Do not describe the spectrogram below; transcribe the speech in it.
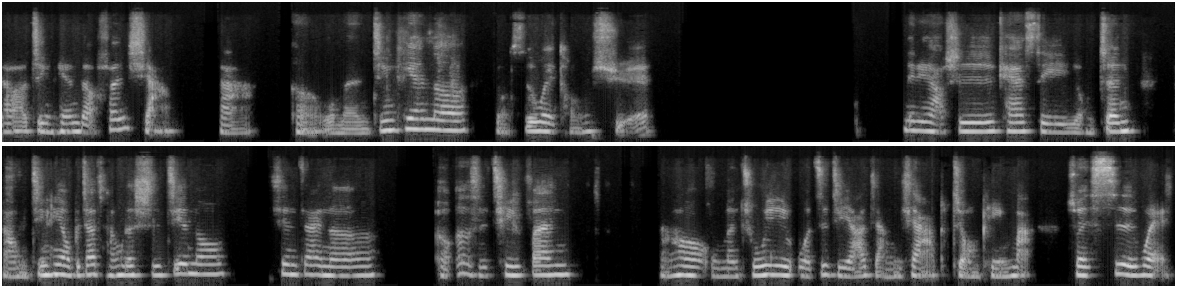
呃今天的分享。那呃，我们今天呢有四位同学。丽丽老师、c a s i e 永贞，那我们今天有比较长的时间哦。现在呢，有二十七分，然后我们除以我自己也要讲一下总评嘛，所以四位，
